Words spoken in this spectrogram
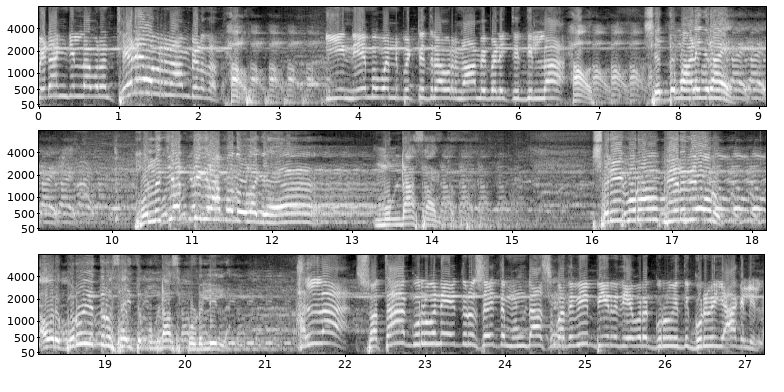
ಬಿಡಂಗಿಲ್ಲ ಅವರಂತ ಹೇಳಿ ಅವ್ರ ನಾಮ ಬೆಳೆದದ. ಈ ನೇಮವನ್ನು ಬಿಟ್ಟಿದ್ರೆ ಅವ್ರ ನಾಮ ಬೆಳೀತಿದ್ದಿಲ್ಲ. ಸಿದ್ಧ ಮಾಳಿಂಗರಾಯ್ ಹೊಲಜಂತಿ ಗ್ರಾಮದೊಳಗೆ ಮುಂಡಾಸ ಆಗ್ತದೆ. ಶ್ರೀ ಗುರು ಬೀರದೇವರು ಅವರು ಗುರು ಇದ್ರು ಸಹಿತ ಮುಂಡಾಸ ಕೊಡಲಿಲ್ಲ. ಸ್ವತಃ ಗುರುವನೇ ಇದ್ರು ಸಹಿತ ಮುಂಡಾಸ್ ಪದವಿ ಬೀರದೇವರ ಗುರು ಇದ್ದು ಗುರುವಿಗೆ ಆಗಲಿಲ್ಲ.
